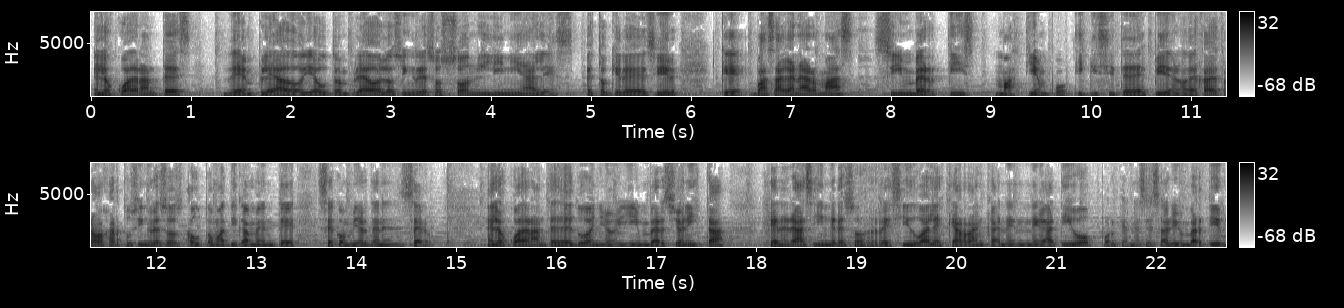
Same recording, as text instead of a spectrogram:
En los cuadrantes de empleado y autoempleado los ingresos son lineales. Esto quiere decir que vas a ganar más si invertís más tiempo y que si te despiden o dejas de trabajar tus ingresos automáticamente se convierten en cero. En los cuadrantes de dueño e inversionista generas ingresos residuales que arrancan en negativo porque es necesario invertir,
